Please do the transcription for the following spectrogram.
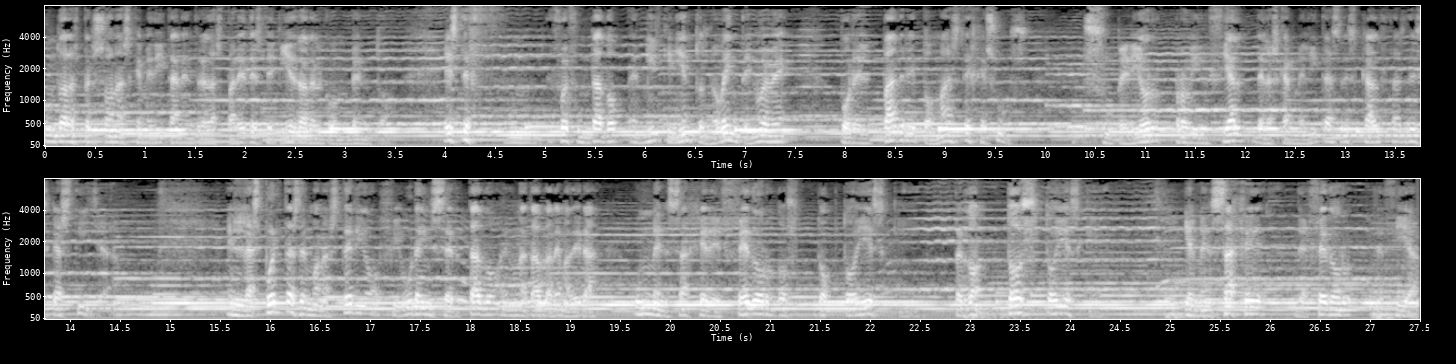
junto a las personas que meditan entre las paredes de piedra del convento. Este fue fundado en 1599 por el padre Tomás de Jesús, superior provincial de las Carmelitas Descalzas de Castilla. En las puertas del monasterio figura insertado en una tabla de madera un mensaje de Fedor Dostoyevsky, perdón, Dostoyevsky. Y el mensaje de Fedor decía:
